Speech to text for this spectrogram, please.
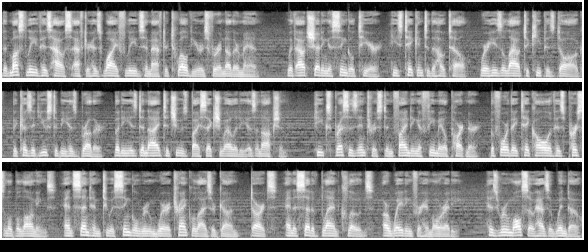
that must leave his house after his wife leaves him after 12 years for another man. Without shedding a single tear, he's taken to the hotel, where he's allowed to keep his dog, because it used to be his brother, but he is denied to choose bisexuality as an option. He expresses interest in finding a female partner before they take all of his personal belongings and send him to a single room where a tranquilizer gun, darts, and a set of bland clothes are waiting for him already. His room also has a window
